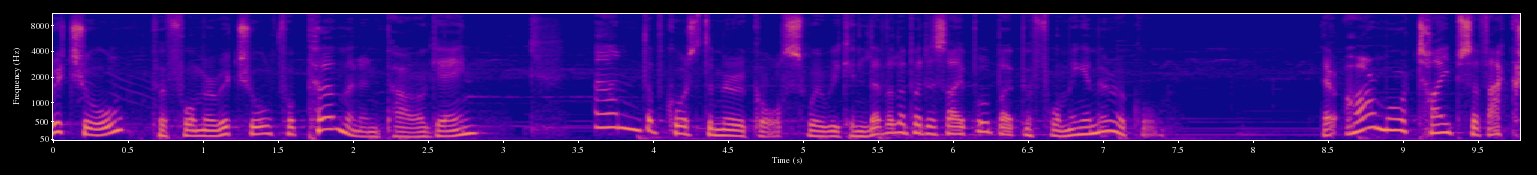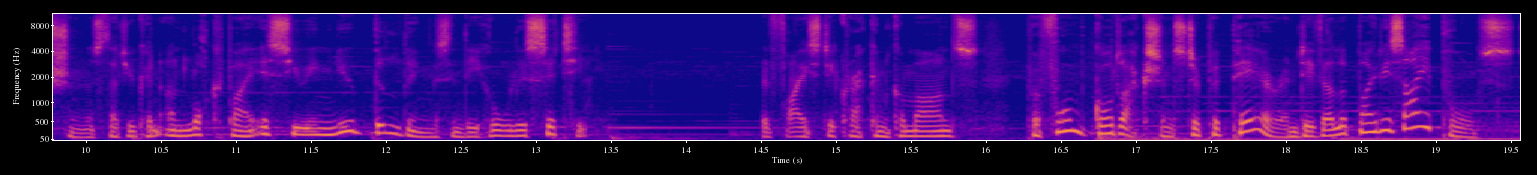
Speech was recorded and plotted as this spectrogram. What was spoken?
Ritual, perform a ritual for permanent power gain, and of course the miracles, where we can level up a disciple by performing a miracle. There are more types of actions that you can unlock by issuing new buildings in the Holy City. The feisty Kraken commands perform god actions to prepare and develop my disciples.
